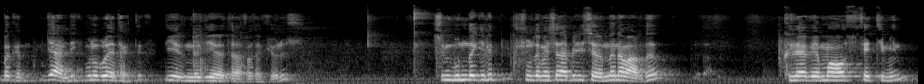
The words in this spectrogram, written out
Bakın geldik bunu buraya taktık. Diğerini de diğer tarafa takıyoruz. Şimdi bunda gelip şurada mesela bilgisayarımda ne vardı? Klavye mouse setimin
